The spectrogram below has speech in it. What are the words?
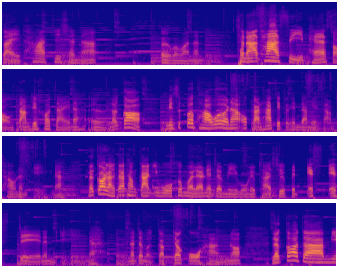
ใส่ธาตุที่ชนะ เออประมาณนั้น ชนะธา4 แพ้ 2 ตามที่เข้าใจนะ เออ แล้วก็มีซูเปอร์พาวเวอร์นะ โอกาส 50%ดาเมจ3เท่านั่นเองนะ แล้วก็หลังจากทำการอีโวขึ้นมาแล้วเนี่ย จะมีวงเล็บท้ายชื่อเป็น SSJ นั่นเองนะ เออ น่าจะเหมือนกับเจ้าโกหังเนาะ แล้วก็จะมี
